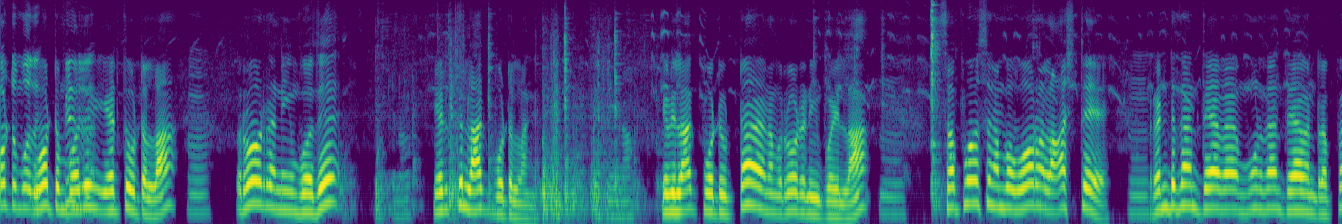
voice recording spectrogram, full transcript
ஓட்டும் போது ஓட்டும் போது எடுத்து விட்டுடலாம். ரோடு ரன்னிங் போது எடுத்து லாக் போட்டுடலாங்க. இப்படி லாக் போட்டு விட்டா நம்ம ரோடு ரன்னிங் போயிடலாம். சப்போஸ் நம்ம ஓரம் லாஸ்ட்டு. ரெண்டு தான் தேவை மூணு தான் தேவைன்றப்ப.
